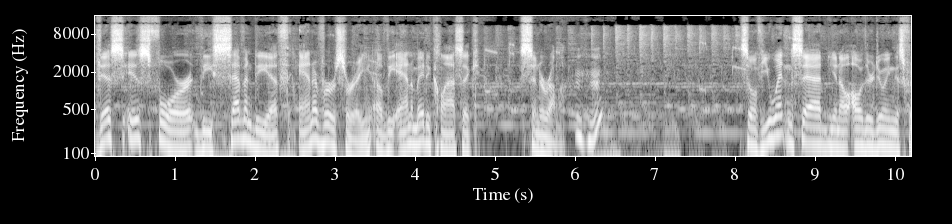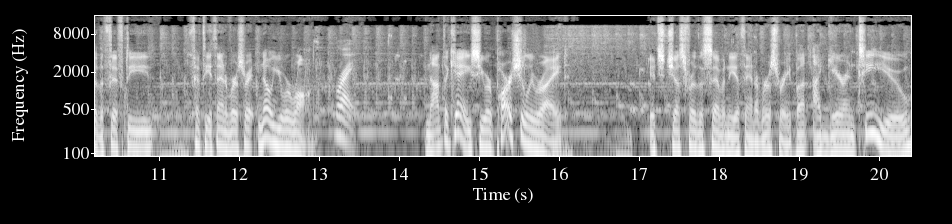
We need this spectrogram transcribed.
This is for the 70th anniversary of the animated classic Cinderella. Mm-hmm. So if you went and said, you know, oh, they're doing this for the 50, 50th anniversary, no, you were wrong. Right. Not the case. You were partially right. It's just for the 70th anniversary, but I guarantee you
